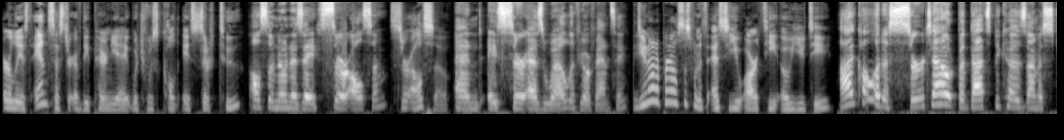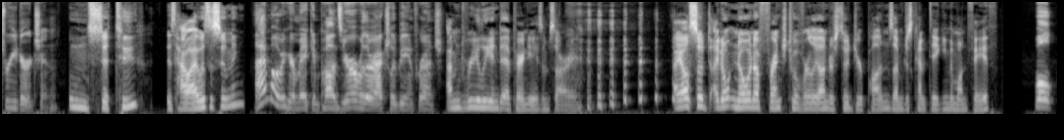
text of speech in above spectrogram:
earliest ancestor of the Pernier, which was called a surtout, Also known as a sir also, sir also. and a sir as well if you're fancy. Do you know how to pronounce this one? It's S U R T O U T. I call it a surtout, but that's because I'm a street urchin. Un surtout is how I was assuming. I'm over here making puns. You're over there actually being French. I'm really into Epergnes, I'm sorry. I also I don't know enough French to have really understood your puns. I'm just kind of taking them on faith. Well,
